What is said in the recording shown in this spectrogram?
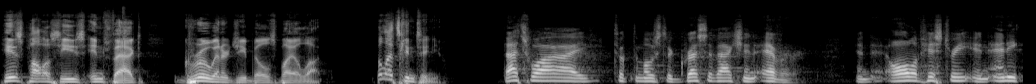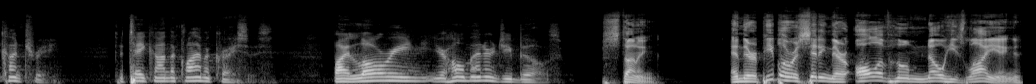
His policies in fact grew energy bills by a lot. But let's continue. That's why I took the most aggressive action ever in all of history in any country to take on the climate crisis by lowering your home energy bills. Stunning. And there are people who are sitting there, all of whom know he's lying,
